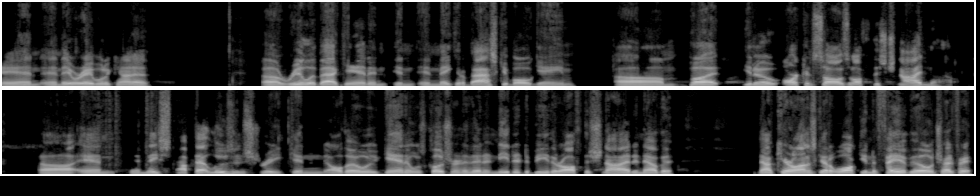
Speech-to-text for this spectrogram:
and and they were able to kind of uh, reel it back in and, and, and make it a basketball game. Um, but, you know, Arkansas is off the schneid now. Uh, and and they stopped that losing streak. And although again it was closer than it needed to be, they're off the schneid. And now the now Carolina's got to walk into Fayetteville and try to figure out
